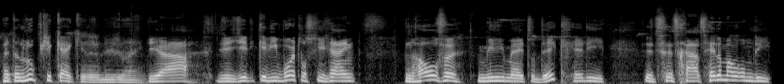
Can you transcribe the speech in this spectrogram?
met een loepje kijk je er nu doorheen. ja, die, die, wortels die zijn een halve millimeter dik. Hè, die, het, het gaat helemaal om die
